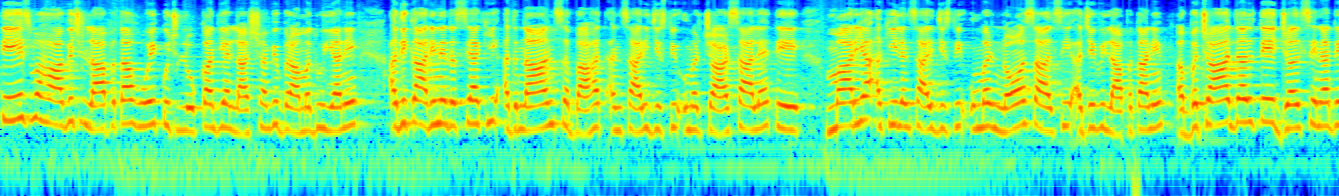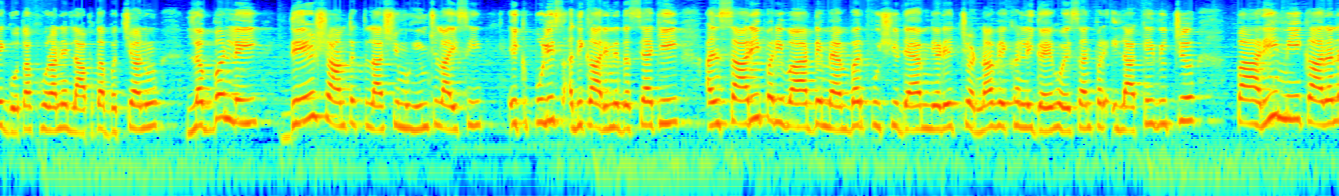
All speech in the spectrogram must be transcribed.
ਤੇਜ਼ ਵਹਾਅ ਵਿੱਚ ਲਾਪਤਾ ਹੋਏ ਕੁਝ ਲੋਕਾਂ ਦੀਆਂ ਲਾਸ਼ਾਂ ਵੀ ਬਰਾਮਦ ਹੋਈਆਂ ਨੇ। ਅਧਿਕਾਰੀ ਨੇ ਦੱਸਿਆ ਕਿ ਅਦਨਾਨ ਸਬਾਹਤ ਅੰਸਾਰੀ ਜਿਸ ਦੀ ਉਮਰ 4 ਸਾਲ ਹੈ ਤੇ ਮਾਰੀਆ ਅਕੀਲ ਅੰਸਾਰੀ ਜਿਸ ਦੀ ਉਮਰ 9 ਸਾਲ ਸੀ, ਅਜੇ ਵੀ ਲਾਪਤਾ ਨੇ। ਬਚਾਅ ਦਲ ਤੇ ਜਲ ਸੈਨਾ ਦੇ ਗੋਤਾਖੋਰਾਂ ਨੇ ਲਾਪਤਾ ਬੱਚਿਆਂ ਨੂੰ ਲੱਭਣ ਲਈ ਦੇਰ ਸ਼ਾਮ ਤੱਕ ਤਲਾਸ਼ੀ ਮੁਹਿੰਮ ਚਲਾਈ ਸੀ। ਇੱਕ ਪੁਲਿਸ ਅਧਿਕਾਰੀ ਨੇ ਦੱਸਿਆ ਕਿ ਅੰਸਾਰੀ ਪਰਿਵਾਰ ਦੇ ਮੈਂਬਰ ਪੁਸ਼ੀ ਡੈਮ ਨੇੜੇ ਝਰਨਾ ਵੇਖਣ ਲਈ ਗਏ ਹੋਏ ਸਨ, ਪਰ ਇਲਾਕੇ ਵਿੱਚ ਭਾਰੀ ਮੀਂਹ ਕਾਰਨ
